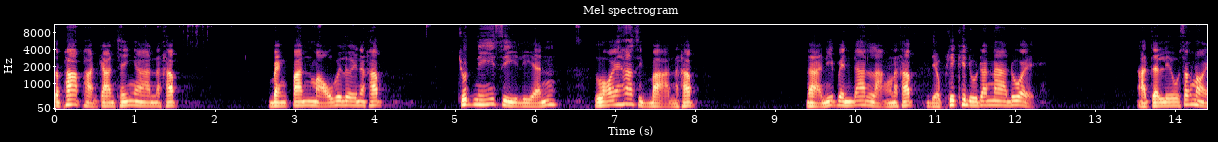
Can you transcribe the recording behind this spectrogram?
สภาพผ่านการใช้งานนะครับ แบ่งปันเหมาไปเลยนะครับ ชุดนี้4เหรียญ150บาทนะครับนะนี่เป็นด้านหลังนะครับ เดี๋ยวพลิกให้ดูด้านหน้าด้วย อาจจะเร็วสักหน่อย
